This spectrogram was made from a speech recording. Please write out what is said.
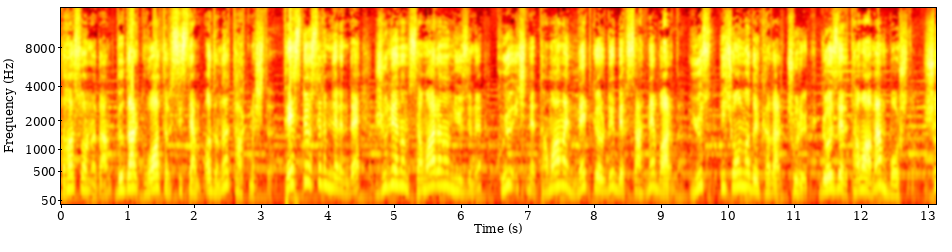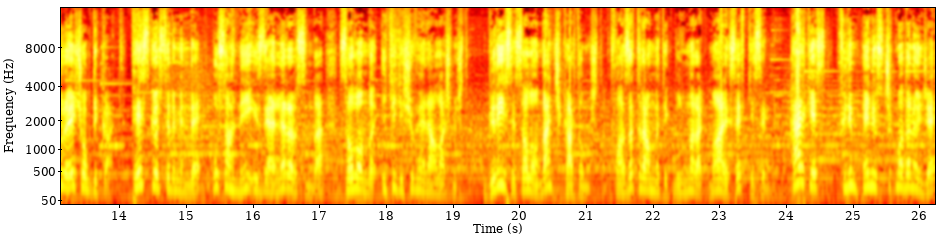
daha sonradan The Dark Water System adını takmıştı. Test gösterimlerinde Julia'nın Samara'nın yüzünü kuyu içinde tamamen net gördüğü bir sahne vardı. Yüz hiç olmadığı kadar çürük, gözleri tamamen boştu. Şuraya çok dikkat. Test gösteriminde bu sahneyi izleyenler arasında salonda iki kişi fenalaşmıştı. Biri ise salondan çıkartılmıştı. Fazla travmatik bulunarak maalesef kesildi. Herkes film henüz çıkmadan önce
